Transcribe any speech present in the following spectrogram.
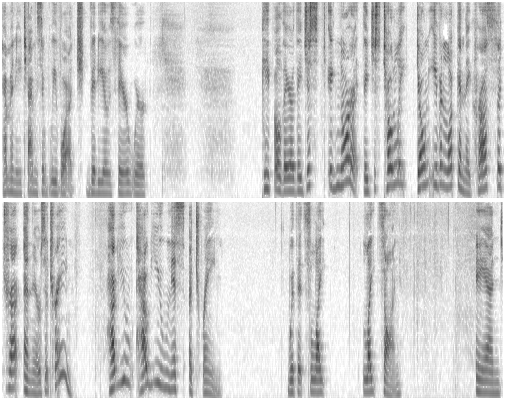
How many times have we watched videos there where people there, they just ignore it. They just totally don't even look and they cross the track and there's a train. How do you how do you miss a train with its light lights on and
